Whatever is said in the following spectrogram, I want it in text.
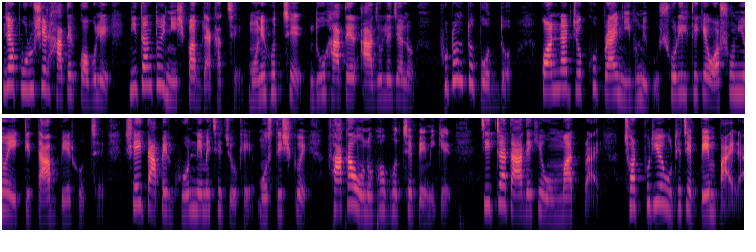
যা পুরুষের হাতের কবলে নিতান্তই নিষ্পাপ দেখাচ্ছে। মনে হচ্ছে দু হাতের আজলে যেন ফুটন্ত পদ্য কন্যার চক্ষু প্রায় নিভু নিভু শরীর থেকে অসহনীয় একটি তাপ বের হচ্ছে। সেই তাপের ঘোর নেমেছে চোখে, মস্তিষ্কে ফাঁকা অনুভব হচ্ছে প্রেমিকের। চিত্রা তা দেখে উন্মাদ প্রায়, ছটফটিয়ে উঠেছে প্রেম পায়রা।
